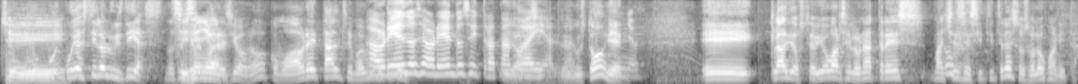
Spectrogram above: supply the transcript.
Sí. Muy, muy- muy estilo Luis Díaz. No sé Sí, si le señor. pareció, ¿no? Como abre tal, se mueve y- Abriéndose, abriéndose y y tratando lo ahí. ¿Les gustó? Sí, Bien. señor. Eh, Claudia, ¿usted vio Barcelona 3, Manchester Uf. City 3 o solo Juanita?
